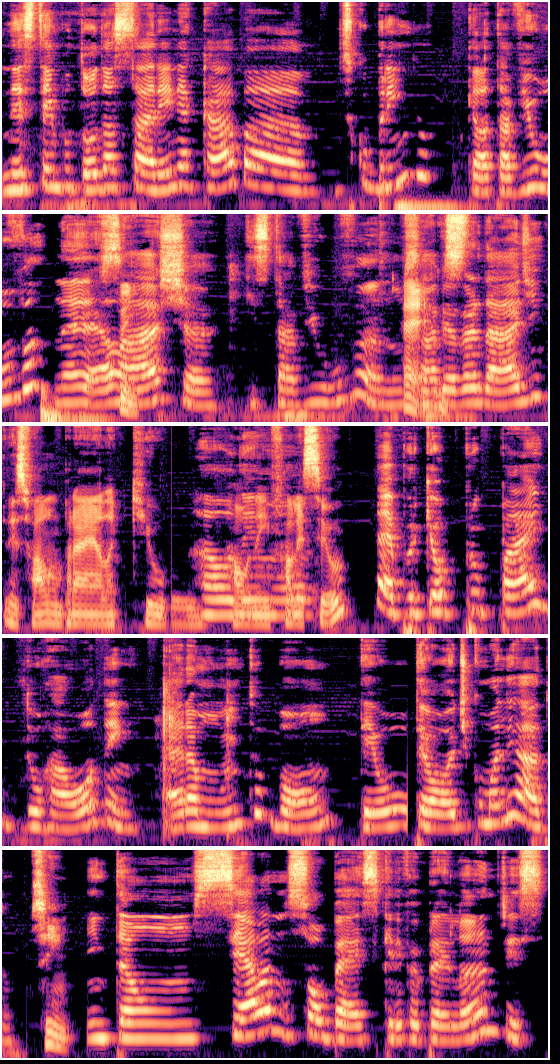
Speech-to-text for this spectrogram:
Nesse tempo todo, a Sarene acaba descobrindo que ela tá viúva, né? Ela Sim. acha que está viúva, não É, sabe eles- a verdade. Eles falam pra ela que o não- faleceu. É, porque o, pro pai do Haoden era muito bom ter o Theod como aliado. Sim. Então, se ela não soubesse que ele foi pra Elantris,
